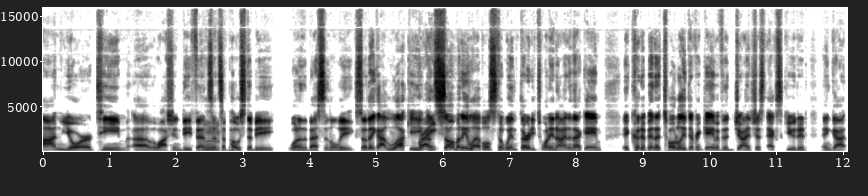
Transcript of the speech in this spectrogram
on your team, uh, the Washington defense, Mm. that's supposed to be one of the best in the league. So they got lucky on so many levels to win 30 29 in that game. It could have been a totally different game if the Giants just executed and got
